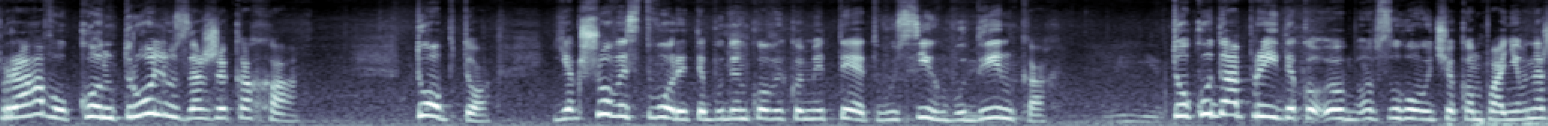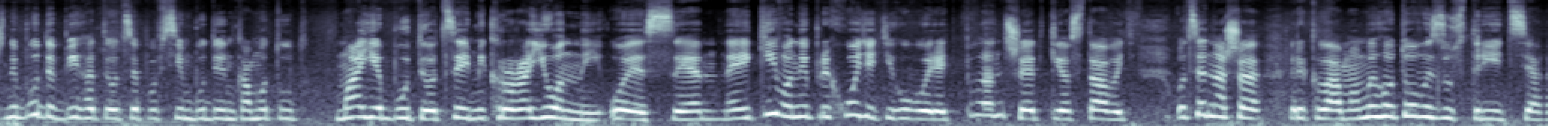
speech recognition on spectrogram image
право контролю за ЖКХ. Тобто, якщо ви створите будинковий комітет в усіх будинках, то куди прийде обслуговуюча компанія? Вона ж не буде бігати оце по всім будинкам. Отут має бути оцей мікрорайонний ОСН, на який вони приходять і говорять, планшетки оставить. Оце наша реклама. Ми готові зустрітися.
